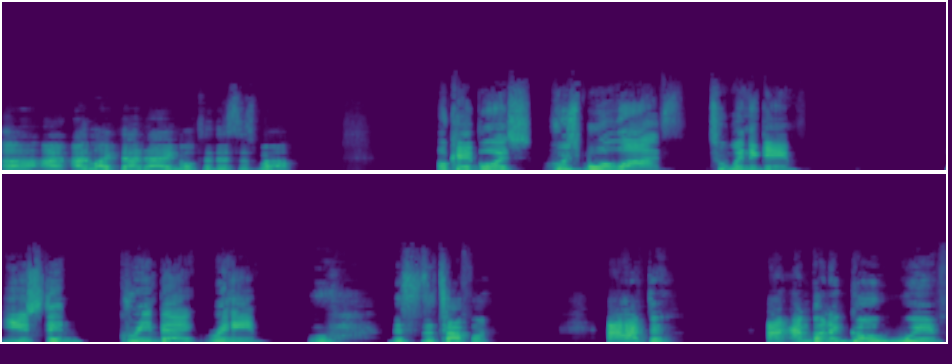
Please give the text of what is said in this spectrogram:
Uh, I, I like that angle to this as well. Okay, boys, who's more live to win the game? Houston, Green Bay, Raheem. Ooh, this is a tough one. I have to. I, I'm going to go with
